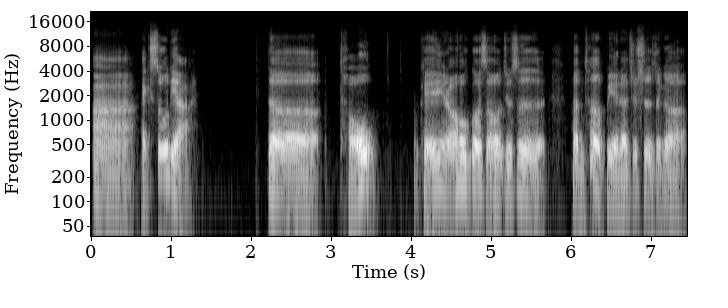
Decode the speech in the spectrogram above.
啊 Exodia 的头，OK，然后过时候就是很特别的，就是这个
